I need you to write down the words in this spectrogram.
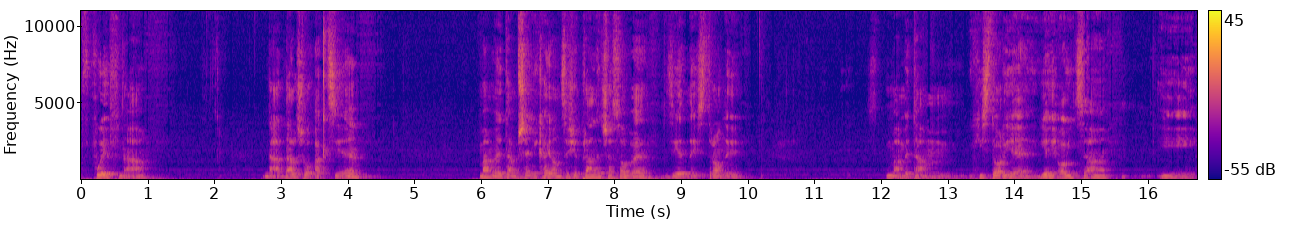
wpływ na, na dalszą akcję. Mamy tam przenikające się plany czasowe z jednej strony. Mamy tam historię jej ojca i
